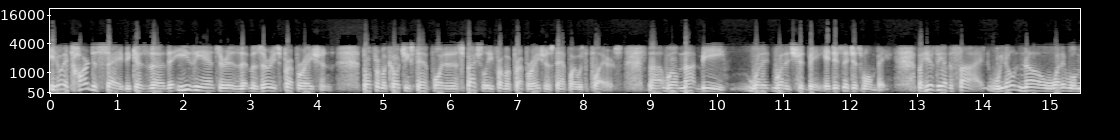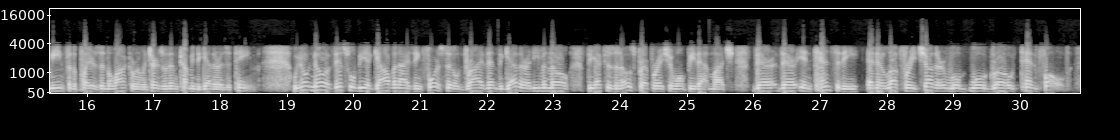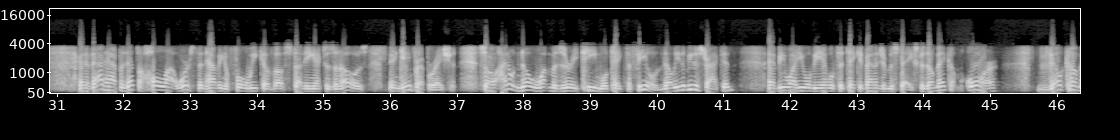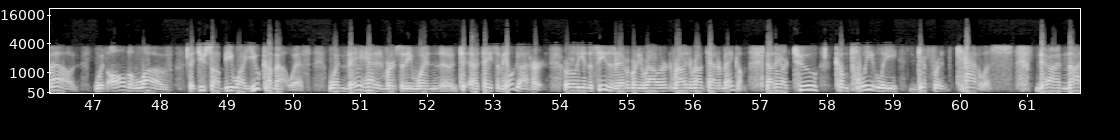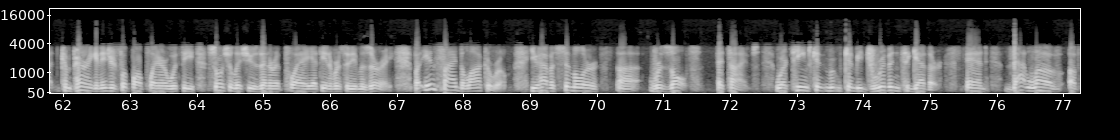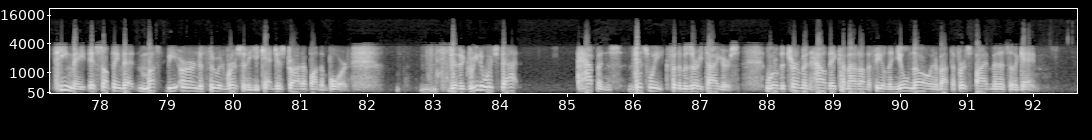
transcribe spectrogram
You know, it's hard to say because the the easy answer is that Missouri's preparation, both from a coaching standpoint and especially from a preparation standpoint with the players, uh, will not be what it what it should be. It just it just won't be. But here's the other side. We don't know what it will mean for the players in the locker room in terms of them coming together as a team. We don't know if this will be a galvanizing force that'll drive them together. And even though the X's and O's preparation won't be that much, their their intensity and their love for each other will will tenfold. And if that happens, that's a whole lot worse than having a full week of, of studying X's and O's in game preparation. So I don't know what Missouri team will take the field. They'll either be distracted, and BYU will be able to take advantage of mistakes because they'll make them, or they'll come out with all the love that you saw BYU come out with when they had adversity when uh, T- uh, Taysom Hill got hurt early in the season and everybody rallied, rallied around Tanner Mangum. Now, they are two completely different catalysts. I'm not comparing an injured football player with the social issues that are at play at the University of Missouri. But inside the locker room, you have a similar uh, result at times where teams can can be driven together. And that love of teammate is something that must be earned through adversity. You can't just draw it up on the board. The degree to which that happens this week for the Missouri Tigers will determine how they come out on the field and you'll know in about the first 5 minutes of the game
